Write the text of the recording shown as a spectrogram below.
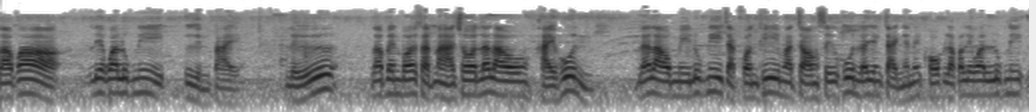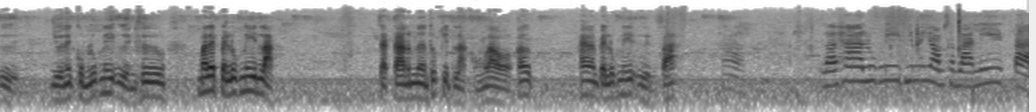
เราก็เรียกว่าลูกหนี้อื่นไป หรือเราเป็นบริษัทมหาชนแล้วเราขายหุ้น แล้วเรามีลูกหนี้จากคนที่มาจองซื้อหุ้นแล้วยังจ่ายเงินไม่ครบเราก็เรียกว่าลูกหนี้อื่น อยู่ในกลุ่มลูกหนี้อื่นคือ ไม่ได้เป็นลูกหนี้หลัก จากการดำเนินธุรกิจหลักของเรา ก็ให้มันเป็นลูกหนี้อื่นซะค่ะแล้วถ้าลูกหนี้ที่ไม่ยอมชำระหนี้แต่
